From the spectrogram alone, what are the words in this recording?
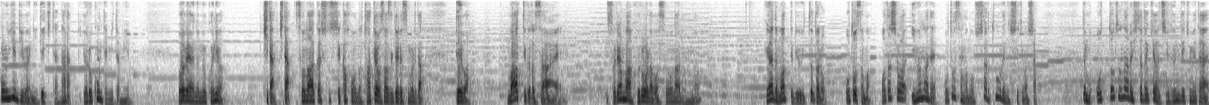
婚指輪にできたなら喜んで認めよう。我が家の婿には、来た来たその証として家宝の盾を授けるつもりだ。では、待ってください。そりゃまあフローラはそうなるよな。部屋で待ってるよ言っただろう。お父様、私は今までお父様のおっしゃる通りにしてきました。でも夫となる人だけは自分で決めたい。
